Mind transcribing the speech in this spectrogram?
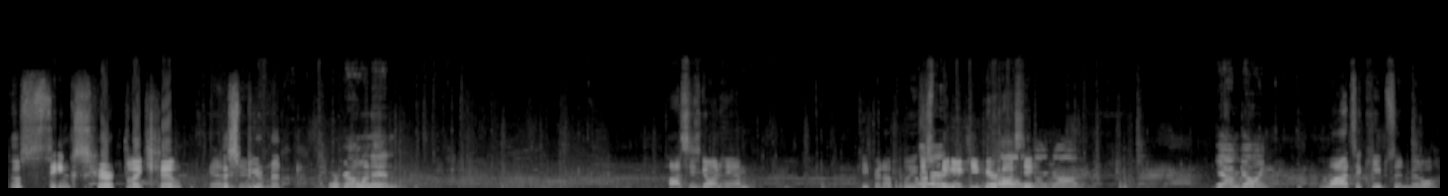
Those things hurt like hell. Yeah, the spearmen. We're going in. Hosty's going ham. Keep it up, please. He's Alright. putting a keep here, Oh my god. Yeah, I'm going. Lots of keeps in middle.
